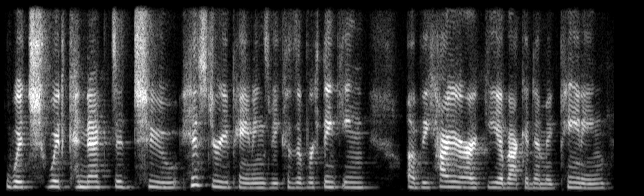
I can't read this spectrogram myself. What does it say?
which would connect it to history paintings because if we're thinking of the hierarchy of academic painting,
